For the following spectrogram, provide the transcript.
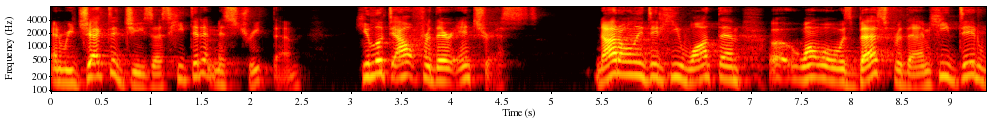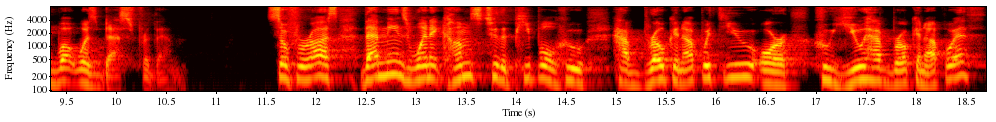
and rejected Jesus, he didn't mistreat them. He looked out for their interests. Not only did he want them uh, want what was best for them, he did what was best for them. So for us, that means when it comes to the people who have broken up with you or who you have broken up with,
